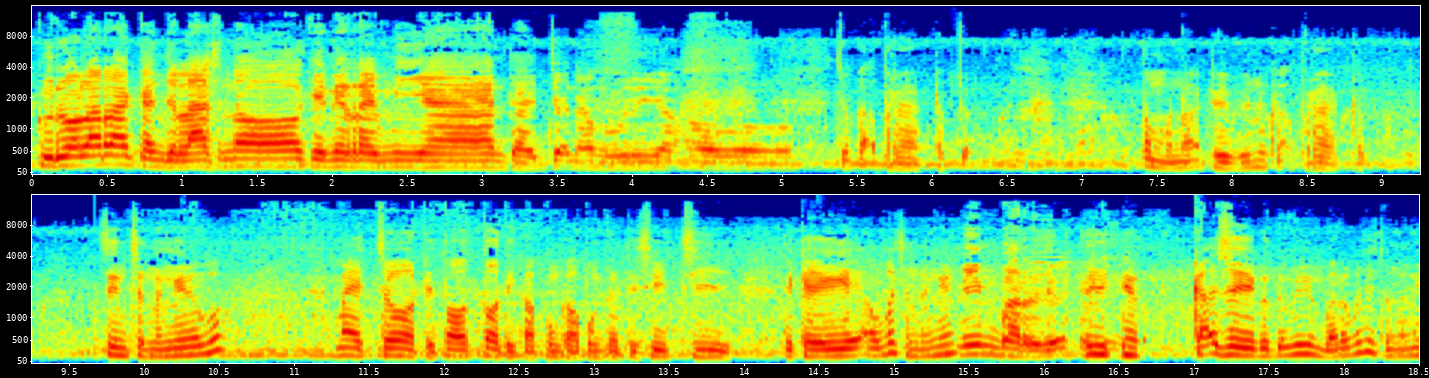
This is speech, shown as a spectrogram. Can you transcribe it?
guru olahraga jelasno kene remian dancuk namburi ya Allah. Cok gak beradab, cok. Temen nak dhewe ini gak beradab. Sing jenenge apa? Meja ditoto digabung-gabung dadi siji. Digawe apa jenenge? Mimbar yo. Iya. Gak sih, kudu mimbar apa sih jenenge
